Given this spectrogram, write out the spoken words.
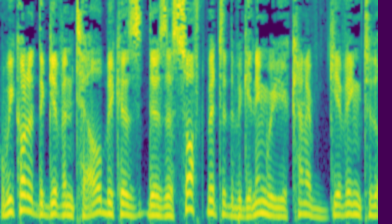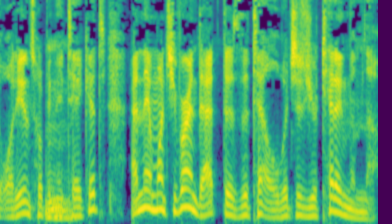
we call it the give and tell because there's a soft bit at the beginning where you're kind of giving to the audience, hoping mm. they take it. And then once you've earned that, there's the tell, which is you're telling them now.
